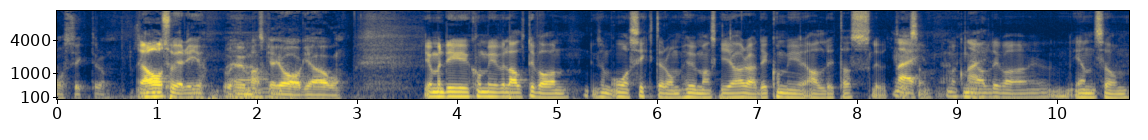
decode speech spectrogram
åsikter om. Ja, så är det ju. Och hur man ska jaga och Ja men det kommer ju väl alltid vara liksom, åsikter om hur man ska göra. Det kommer ju aldrig ta slut. Nej. Liksom. Man kommer Nej. aldrig vara ense om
